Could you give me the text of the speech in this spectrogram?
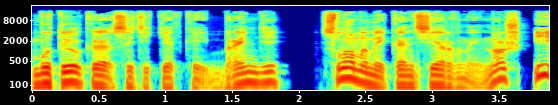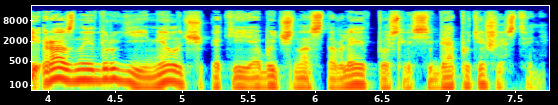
бутылка с этикеткой бренди, сломанный консервный нож и разные другие мелочи, какие обычно оставляет после себя путешественник.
